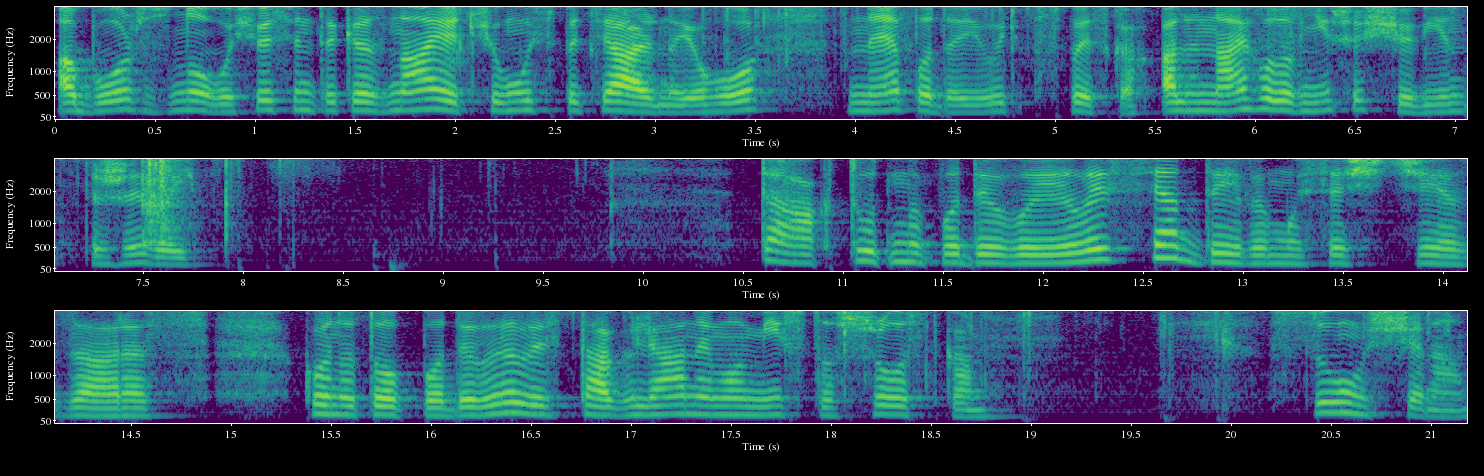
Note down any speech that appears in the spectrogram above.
або ж знову щось він таке знає, чомусь спеціально його не подають в списках. Але найголовніше, що він живий. Так, тут ми подивилися, дивимося ще зараз. Конотоп подивились. Так, глянемо місто Шостка. Сумщина.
